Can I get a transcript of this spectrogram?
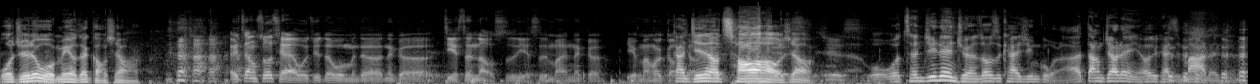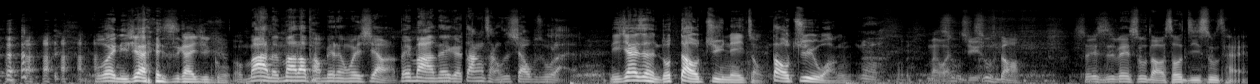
我觉得我没有在搞笑啊。哎，这样说起来，我觉得我们的那个杰森老师也是蛮那个，也蛮会搞笑的。感觉到超好笑，我我曾经练拳的时候是开心果啦，啊当教练以后就开始骂人了。不会，你现在也是开心果。我骂人骂到旁边人会笑了，被骂那个当场是笑不出来了。你现在是很多道具那一种道具王，买玩具，速导，随时被速导收集素材。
